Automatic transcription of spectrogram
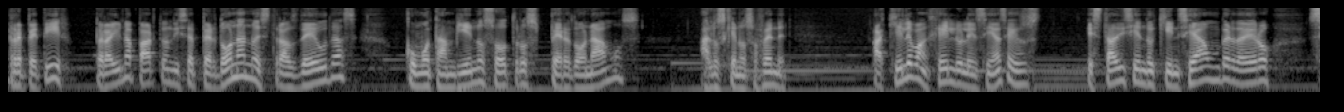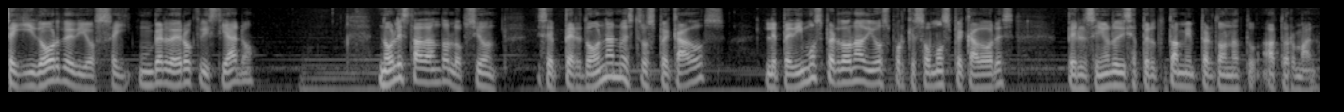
repetir, pero hay una parte donde dice, perdona nuestras deudas como también nosotros perdonamos a los que nos ofenden. Aquí el Evangelio, la enseñanza de Jesús está diciendo, quien sea un verdadero seguidor de Dios, un verdadero cristiano, no le está dando la opción. Dice, perdona nuestros pecados le pedimos perdón a Dios porque somos pecadores, pero el Señor nos dice, pero tú también perdona a tu, a tu hermano.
